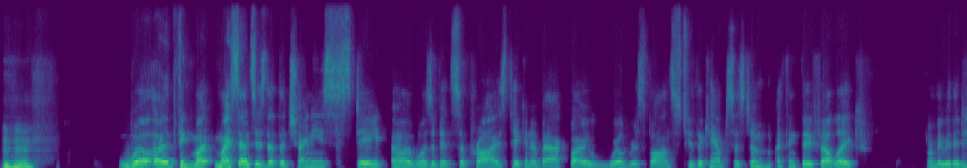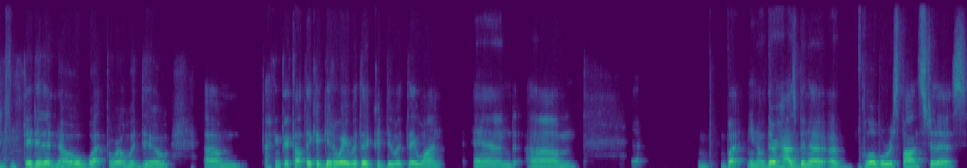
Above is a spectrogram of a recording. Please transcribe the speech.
Mm -hmm. Well, I think my, my sense is that the Chinese state uh, was a bit surprised, taken aback by world response to the camp system. I think they felt like, or maybe they didn't, they didn't know what the world would do. Um, I think they thought they could get away with it, could do what they want. And, um, but, you know, there has been a, a global response to this.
